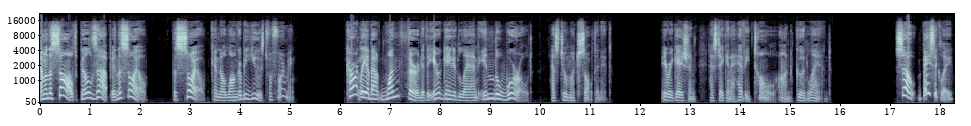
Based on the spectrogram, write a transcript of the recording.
and when the salt builds up in the soil, the soil can no longer be used for farming. Currently, about one third of the irrigated land in the world has too much salt in it. Irrigation has taken a heavy toll on good land. So, basically,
